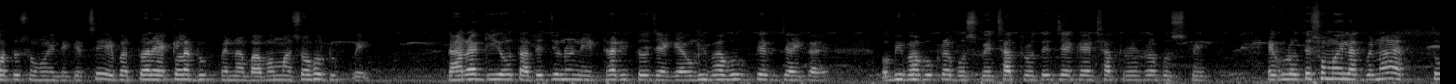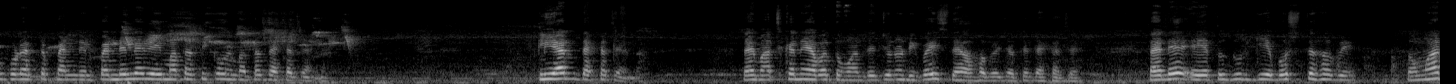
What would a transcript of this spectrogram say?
কত সময় লেগেছে, এবার তো আর একলা ঢুকবে না, বাবা মা সহ ঢুকবে। তারা গিয়েও তাদের জন্য নির্ধারিত জায়গায়, অভিভাবকদের জায়গায়, অভিভাবকরা বসবে, ছাত্রদের জায়গায় ছাত্ররা বসবে। এগুলোতে সময় লাগবে না, এত বড় একটা প্যান্ডেল, প্যান্ডেলের এই মাথা থেকে ওই মাথা দেখা যায় না। ক্লিয়ার দেখা যায় না। তাই মাঝখানে আবার তোমাদের জন্য ডিভাইস দেওয়া হবে যাতে দেখা যায়। তাহলে এত দূর গিয়ে বসতে হবে। তোমার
